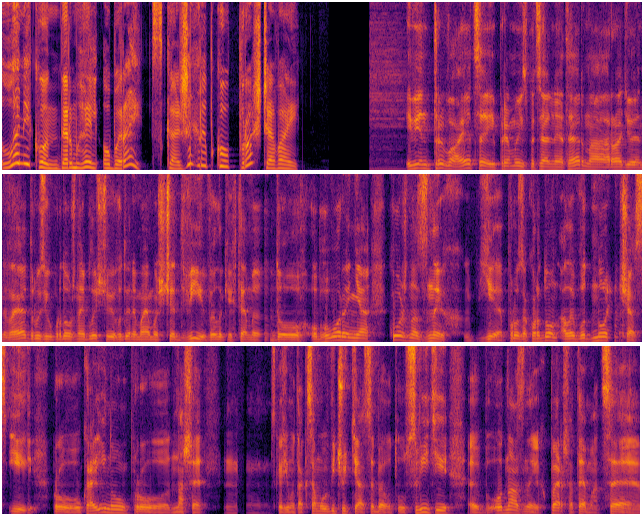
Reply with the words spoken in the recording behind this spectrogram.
Ламікон Дермгель обирай, скажи грибку прощавай. І він триває. Цей прямий спеціальний етер на радіо НВ. Друзі, упродовж найближчої години маємо ще дві великих теми до обговорення. Кожна з них є про закордон, але водночас і про Україну, про наше, скажімо так, самовідчуття себе от у світі. Е, Одна з них, перша тема, це.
